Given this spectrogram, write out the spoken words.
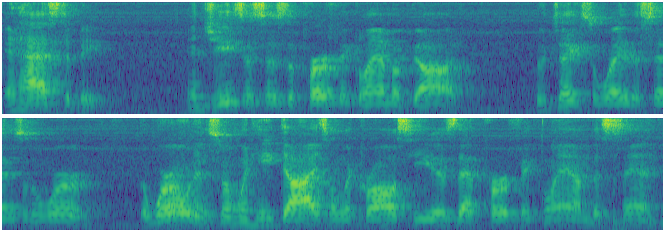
It has to be. And Jesus is the perfect Lamb of God who takes away the sins of the world. The world. And so when he dies on the cross, he is that perfect lamb, the sin,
